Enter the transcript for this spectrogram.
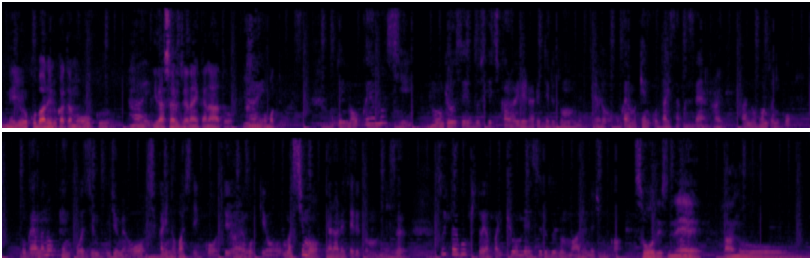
うんね、喜ばれる方も多くはいい。らっしゃるんじゃないかなというふうに思ってます。あと今、岡山市、もう行政として力を入れられてると思うんですけど、は岡山健康大作戦、はい。あの、本当にこう、岡山の健康寿寿命をしっかり伸ばしていこうっていうような動きを、まあ、市もやられてると思うんです。そういった動きとやっぱり共鳴する部分もあるんでしょうか？そうですね。あのー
